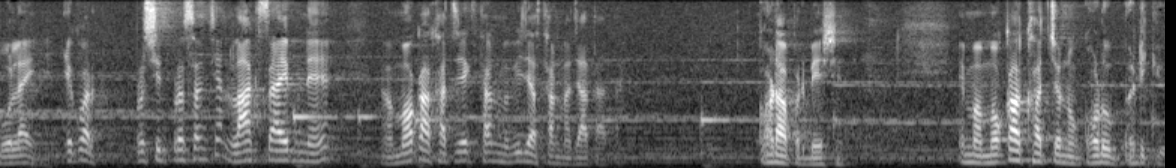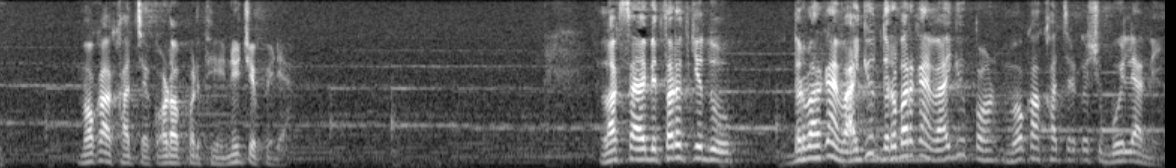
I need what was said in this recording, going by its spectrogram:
બોલાય નહીં. એકવાર પ્રસિદ્ધ પ્રસંગ છે ને, લાખ સાહેબને મોકા ખાચર એક સ્થાનમાં, બીજા સ્થાનમાં જતા હતા. ઘોડા પર બેસે. એમાં મોકા ખાચરનું ઘોડું ભડક્યું. મોકા ખાચર ઘોડા પરથી નીચે પડ્યા. લાખ સાહેબે તરત કીધું, દરબાર કાંઈ વાગ્યું? દરબાર કાંઈ વાગ્યું? પણ મોકા ખાચર કશું બોલ્યા નહીં.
